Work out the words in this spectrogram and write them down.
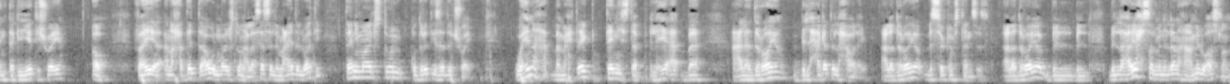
إنتاجيتي شوية؟ آه. فهي أنا حددت أول milestone على أساس اللي معايا دلوقتي تاني milestone قدرتي زادت شوية. وهنا هبقى محتاج تاني step اللي هي أبقى على دراية بالحاجات اللي حواليا على دراية بال circumstances على دراية بال... بال... باللي هيحصل من اللي أنا هعمله أصلا.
